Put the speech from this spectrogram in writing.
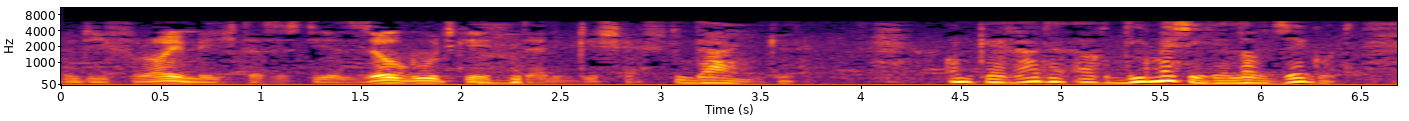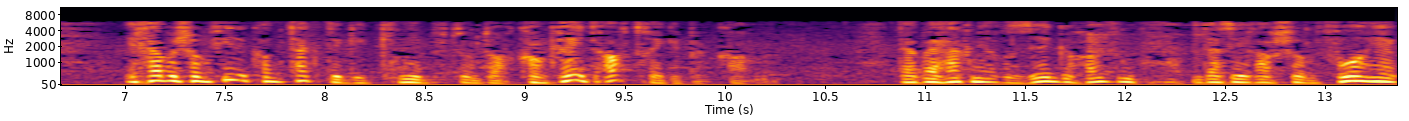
Und ich freue mich, dass es dir so gut geht mit deinem Geschäft. Danke. Und gerade auch die Messe hier läuft sehr gut. Ich habe schon viele Kontakte geknüpft und auch konkret Aufträge bekommen. Dabei hat mir auch sehr geholfen, dass ich auch schon vorher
